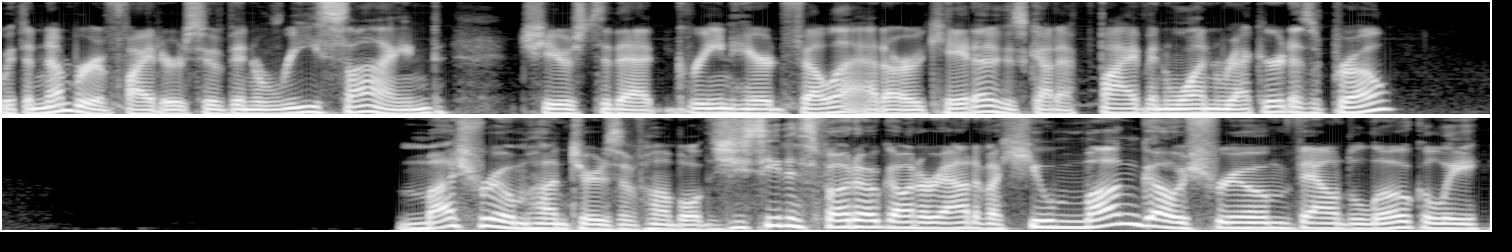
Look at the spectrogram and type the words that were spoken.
with a number of fighters who have been re signed. Cheers to that green haired fella at Arcata who's got a 5 and 1 record as a pro mushroom hunters of Humboldt. Did you see this photo going around of a humongo shroom found locally?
